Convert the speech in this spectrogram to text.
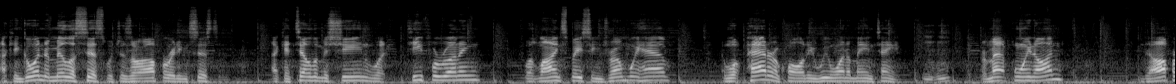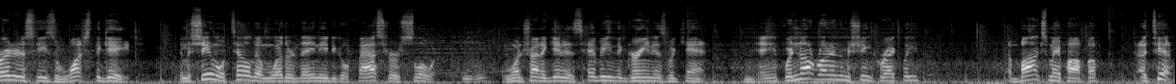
I can go into mill assist, which is our operating system. I can tell the machine what teeth we're running, what line spacing drum we have, and what pattern quality we want to maintain. Mm-hmm. From that point on, the operator just needs to watch the gauge. The machine will tell them whether they need to go faster or slower. Mm-hmm. We want to try to get as heavy in the green as we can. Hmm. And if we're not running the machine correctly, a box may pop up, a tip,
